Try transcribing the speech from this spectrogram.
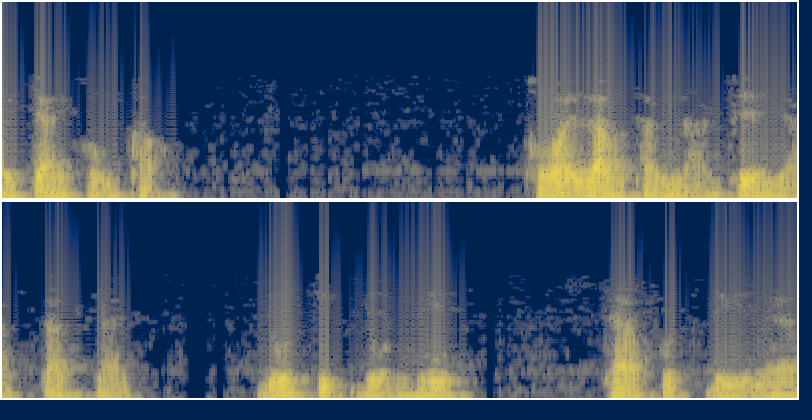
อใจของเขา อให้เราทั้งหลายพยายามตั้งใจดูจิตดวงนี้ ถ้าฝึกดีแล้ว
